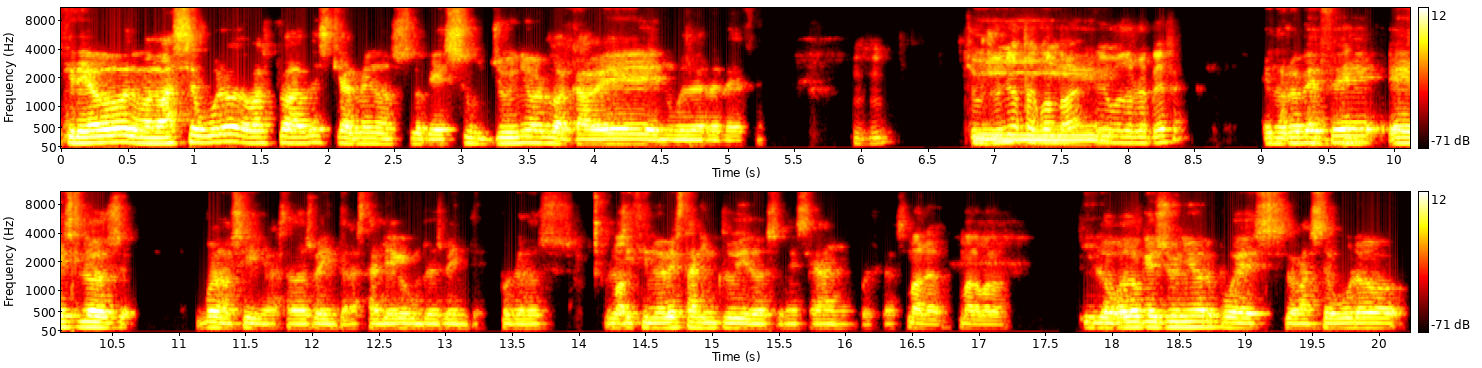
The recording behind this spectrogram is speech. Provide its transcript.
creo, lo más seguro, lo más probable es que al menos lo que es Sub Junior lo acabe en WRPF. Ujú. ¿Sub Junior hasta cuándo es en WRPF? En WRPF es los, bueno, sí, hasta los 20, hasta el día que cumples 20, porque los, los Vale. 19 están incluidos en ese año. Pues, casi. Vale, vale, vale. Y luego lo que es Junior, pues lo más seguro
